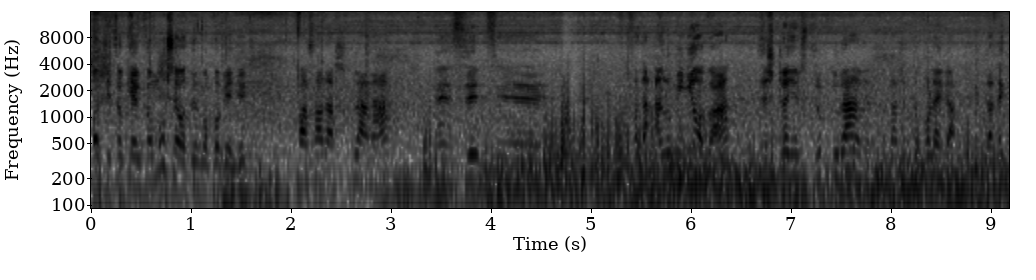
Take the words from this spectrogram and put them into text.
Ojciec Okielko, muszę o tym opowiedzieć. Fasada szklana z, z fasada aluminiowa ze szkleniem strukturalnym. To na czym to polega? Dlatego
